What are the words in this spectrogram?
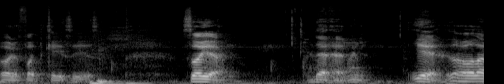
or the fuck the case is. So yeah, that happened. money. Yeah, a whole lot of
